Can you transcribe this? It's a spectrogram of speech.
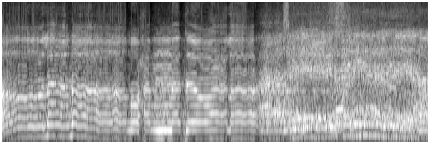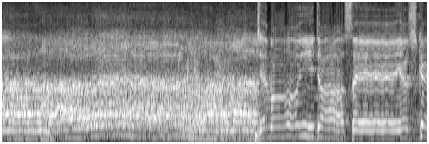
মাওলানা মুহাম্মদ ওয়ালা যে মই যাসে ইশকে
